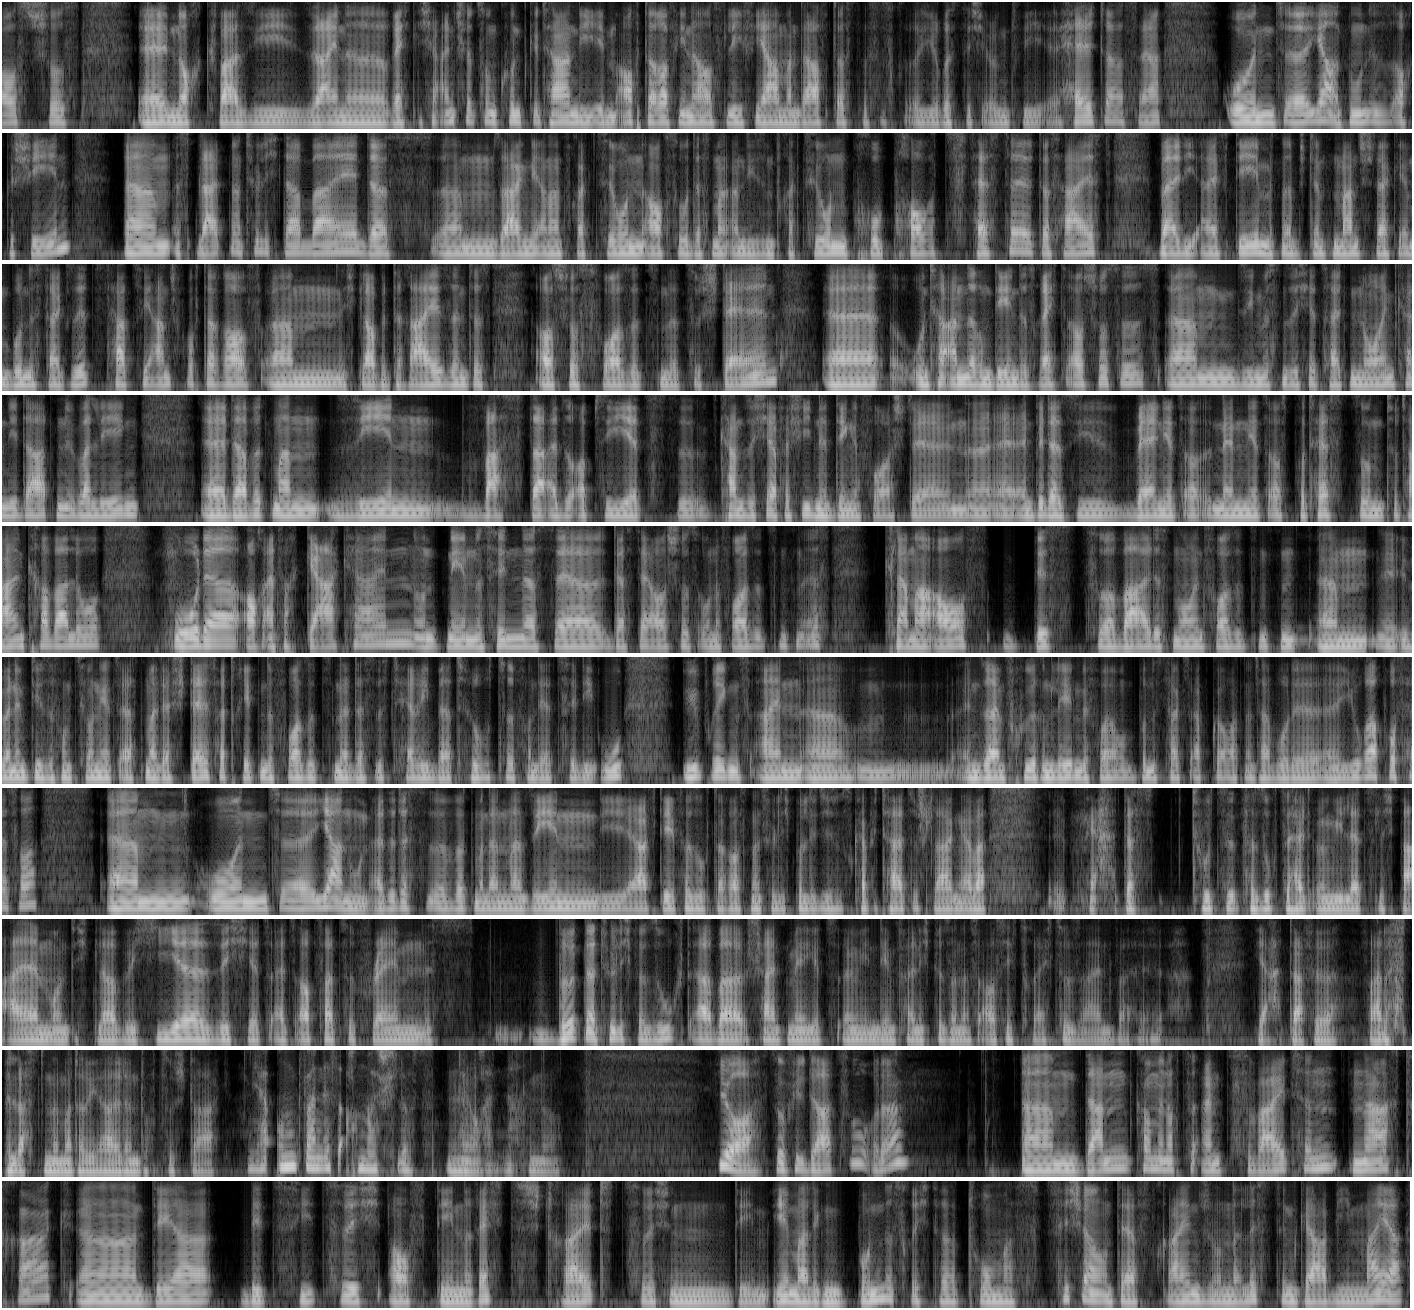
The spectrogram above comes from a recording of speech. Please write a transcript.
äh, noch quasi seine rechtliche Einschätzung kundgetan, die eben auch darauf hinauslief, ja, man darf das, das ist juristisch irgendwie hält das, ja. Und äh, ja, und nun ist es auch geschehen. Ähm, es bleibt natürlich dabei, dass ähm, sagen die anderen Fraktionen auch so, dass man an diesem Fraktionenproporz festhält. Das heißt, weil die AfD mit einer bestimmten Mannstärke im Bundestag sitzt, hat sie Anspruch darauf, ähm, ich glaube drei sind es, Ausschussvorsitzende zu stellen, äh, unter anderem den des Rechtsausschusses. Ähm, sie müssen sich jetzt halt einen neuen Kandidaten überlegen. Äh, da wird man sehen, was da, also ob sie jetzt, äh, kann sich ja verschiedene Dinge vorstellen. Äh, entweder sie wählen jetzt, nennen jetzt aus Protest so einen totalen Krawallo oder auch einfach gar keinen und nehmen es hin, dass der, dass der Ausschuss ohne Vorsitzenden ist. Klammer auf, bis zur Wahl des neuen Vorsitzenden ähm, übernimmt diese Funktion jetzt erstmal der stellvertretende Vorsitzende, das ist Heribert Hürte von der CDU. Übrigens ein äh, in seinem früheren Leben, bevor er Bundestagsabgeordneter wurde, äh, Juraprofessor. Ähm, und äh, ja, nun, also das äh, wird man dann mal sehen. Die AfD versucht daraus natürlich politisches Kapital zu schlagen, aber äh, ja, das tut sie, versucht sie halt irgendwie letztlich bei allem. Und ich glaube, hier sich jetzt als Opfer zu framen, es wird natürlich versucht, aber scheint mir jetzt irgendwie in dem Fall nicht besonders aussichtsreich zu sein, weil äh, ja, dafür war das belastende Material dann doch zu stark. Ja, irgendwann ist auch mal Schluss, Herr ja, Brandner. Genau. Ja, so viel dazu, oder? Ähm, dann kommen wir noch zu einem zweiten Nachtrag, äh, der bezieht sich auf den Rechtsstreit zwischen dem ehemaligen Bundesrichter Thomas Fischer und der freien Journalistin Gabi Meyer,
